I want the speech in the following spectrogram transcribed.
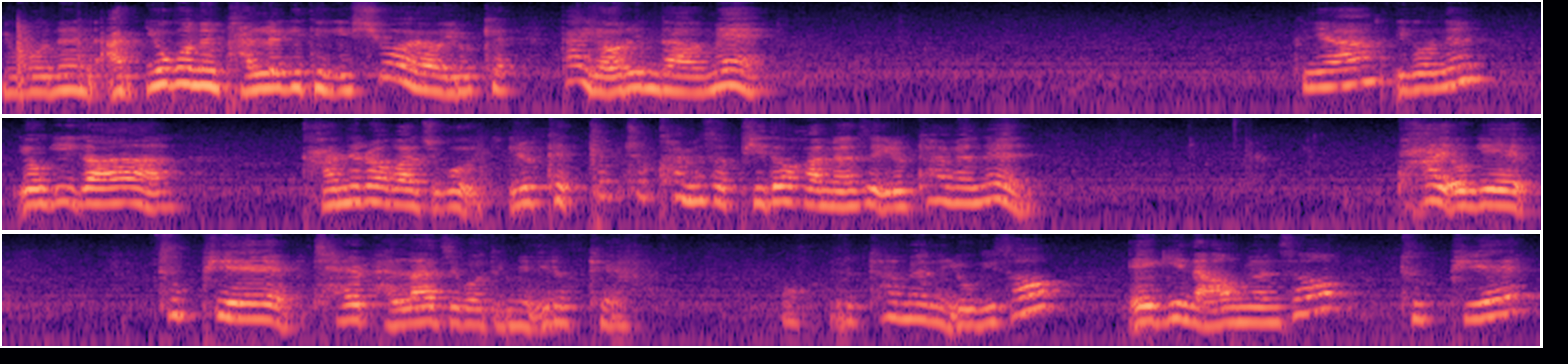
요거는 아, 요거는 바르기 되게 쉬워요. 이렇게 딱 열은 다음에 그냥 이거는 여기가 가늘어 가지고 이렇게 쭉쭉 하면서 비더가면서 이렇게 하면은 다 여기에 두피에 잘 발라지거든요. 이렇게. 어, 이렇게 하면 여기서 애기 나오면서 두피에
